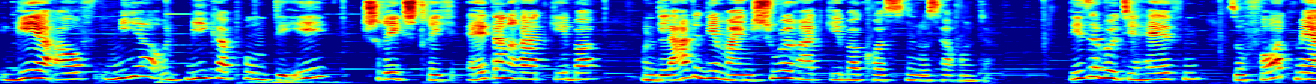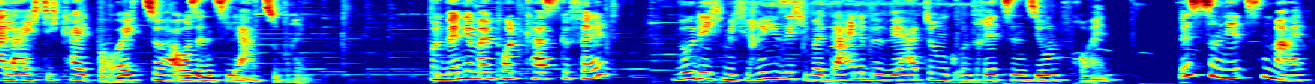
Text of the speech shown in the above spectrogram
Gehe auf mia und mika.de-elternratgeber und lade dir meinen Schulratgeber kostenlos herunter. Dieser wird dir helfen, sofort mehr Leichtigkeit bei euch zu Hause ins Lernen zu bringen. Und wenn dir mein Podcast gefällt, würde ich mich riesig über deine Bewertung und Rezension freuen. Bis zum nächsten Mal.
